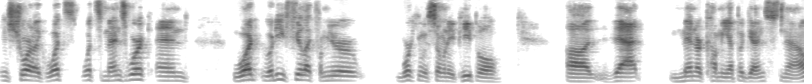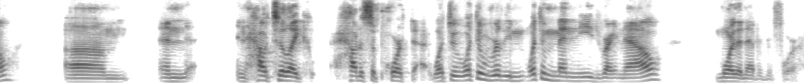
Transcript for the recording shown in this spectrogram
in short like what's what's men's work? And what what do you feel like from your working with so many people uh that men are coming up against now? Um and and how to like how to support that? What do what do really what do men need right now more than ever before?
